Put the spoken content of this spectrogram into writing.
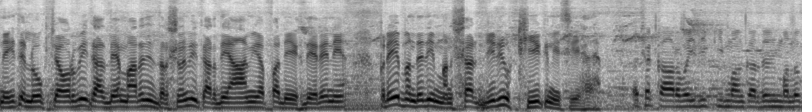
ਨਹੀਂ ਤੇ ਲੋਕ ਚੌਰ ਵੀ ਕਰਦੇ ਆ, ਮਹਾਰਾਜ ਦੇ ਦਰਸ਼ਨ ਵੀ ਕਰਦੇ ਆ, ਆਮ ਹੀ ਆਪਾਂ ਦੇਖਦੇ ਰਹਿੰਦੇ ਆ। ਪਰ ਇਹ ਬੰਦੇ ਦੀ ਮਨਸਾ ਜਿਹੜੀ ਉਹ ਠੀਕ ਨਹੀਂ ਸੀ ਹੈ। ਅੱਛਾ, ਕਾਰਵਾਈ ਦੀ ਕੀ ਮੰਗ ਕਰਦੇ ਹੋ? ਮਤਲਬ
